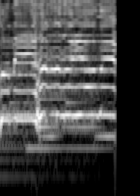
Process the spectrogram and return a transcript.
സുനേഹായവേ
